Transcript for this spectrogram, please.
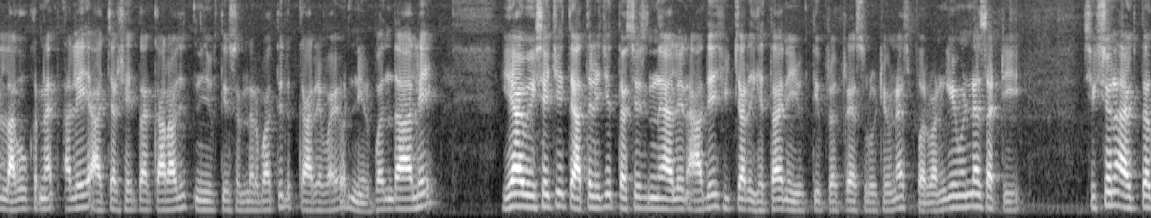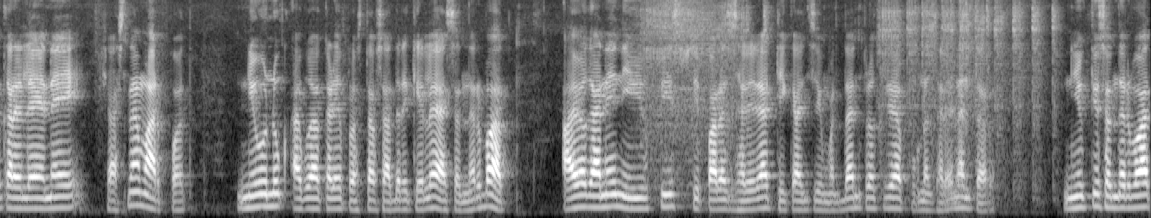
लागू करण्यात आले. आचारसंहिता कालावधीत नियुक्तीसंदर्भातील कार्यवाहीवर निर्बंध आले. याविषयीची तातडीची तसेच न्यायालयीन आदेश विचार घेता नियुक्ती प्रक्रिया सुरू ठेवण्यास परवानगी मिळण्यासाठी शिक्षण आयुक्त कार्यालयाने शासनामार्फत निवडणूक आयोगाकडे प्रस्ताव सादर केला. या संदर्भात आयोगाने नियुक्ती शिफारस झालेल्या ठिकाणची मतदान प्रक्रिया पूर्ण झाल्यानंतर नियुक्तीसंदर्भात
